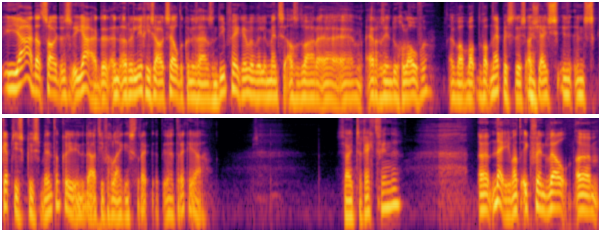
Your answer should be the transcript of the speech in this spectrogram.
Ja, dat zou dus. Ja, een, een, religie zou hetzelfde kunnen zijn als een deepfake. Hè. We willen mensen als het ware uh, ergens in doen geloven. Wat, wat, wat nep is. Dus als ja. jij een scepticus bent, dan kun je inderdaad die vergelijking trekken, ja. Zou je het terecht vinden? Uh, nee, want ik vind wel. Um,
